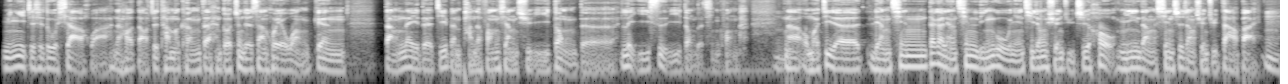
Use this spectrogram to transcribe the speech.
民意支持度下滑，然后导致他们可能在很多政策上会往更。党内的基本盘的方向去移动的类疑似移动的情况吧。那我们记得两千大概两千零五年其中选举之后，民进党县市长选举大败。嗯，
